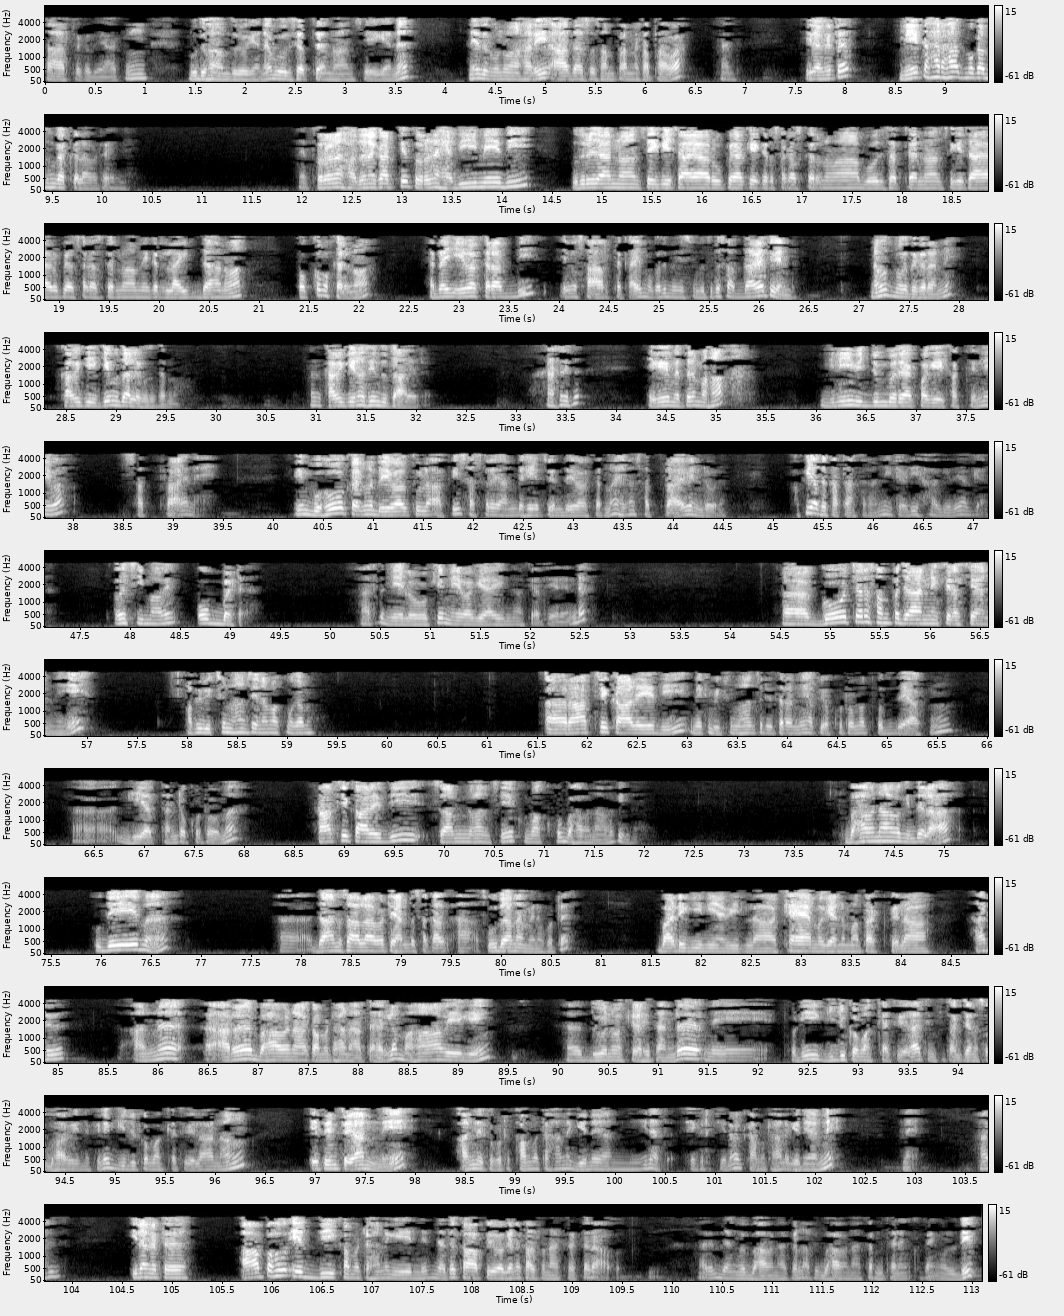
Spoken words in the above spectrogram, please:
සාර්ථක දෙයක්. බුදුහාමුදුරුවෝ ගැන බෝධිසත්වයන් වහන්සේ ගැන නේද මොනවා හරි ආදර්ශ සම්පන්න කතාවක්. නේද ඊළඟට මේක හරහාත් මොකද හුඟක් වෙලාවට වෙන්නේ? තොරණ හදන කට්ටිය තොරණ හැදීමේදී බුදුරජාන් වහන්සේගේ ඡායාරූපයක් ඒකට සකස් කරනවා බෝධිසත්වයන් වහන්සේගේ ඡායාරූපයක් සකස් කරනවා මේකට ලයිට් දානවා ඔක්කොම කරනවා හැබැයි ඒව කරද්දී ඒව සාර්ථකයි මොකද මිනිස්සුන්ගේ තුල ශ්‍රද්ධාව ඇති වෙන්න. නමුත් මොකද කරන්නේ? කවි කී කිය මුදල් එකතු කරනවා. කවි කියන සින්දු තාලයට. හරිද? ඒකේ මෙතන මහා ගිනි විජ්ජුම්බරයක් වගේ එකක් වෙන්නේ ඒවා සත්‍ප්‍රාය නැහැ. ඉතින් බොහෝ කරන දේවල් තුල අපි සසර යන්න හේතු වෙන දේවල් කරනවා එහෙනම් සත්‍ප්‍රාය වෙන්න ඕන. අපි අද කතා කරන්නේ ඊට වැඩි හාගේ දෙයක් ගැන. ඔය සීමාවෙන් ඔබට හරිද? මේ ලෝකේ මේ වගේ අය ඉන්නවා කියලා තේරෙන්න. ගෝචර සම්පජාන්‍ය කියලා කියන්නේ අපි වික්ෂුන් වහන්සේ නමක්ම ගමු. රාත්‍රී කාලයේදී මේක වික්ෂුන් වහන්සේට විතර නෙවෙයි අපි ඔක්කොටම පොදු දෙයක්. ගියත්තන්ට ඔක්කොටම රාත්‍රී කාලයේදී ස්වාමීන් වහන්සේ කුමක් හෝ භාවනාවක ඉන්නවා. භාවනාවක ඉඳලා උදේම දානශාලාවට යන්න සූදානම් වෙනකොට බඩගිනි ඇවිල්ලා කෑම ගැන මතක් වෙලා හරිද? අන්න අර භාවනා කමටහන අතහැරලා මහා වේගෙන් දුවනවා කියලා හිතනද මේ පොඩි ගිජුකමක් ඇති වෙලා ඉතින් පු탁ජන ස්වභාවයේ ඉන්න කෙනෙක් ගිජුකමක් ඇති වෙලා නම් එතෙන්ට යන්නේ අන්න එතකොට කමඨහන ගෙන යන්නේ නැත. ඒකට කියනවා කමඨහන ගෙන යන්නේ නැහැ. හරිද? ඊළඟට ආපහු එද්දී කමඨහන ගේන්නේ නැත කාපියව ගැන කල්පනා කර කර ආවොත්. හරිද? දැන් ඔය භාවනා කරන අපි භාවනා කරන තැන තැන්වලදී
